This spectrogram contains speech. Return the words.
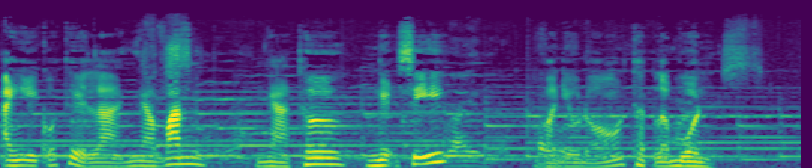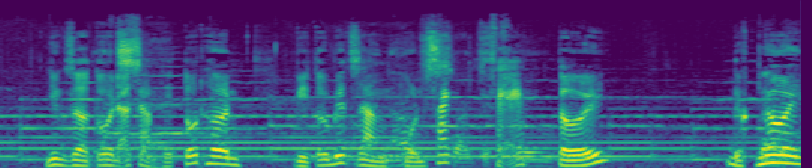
Anh ấy có thể là nhà văn, nhà thơ, nghệ sĩ và điều đó thật là buồn. Nhưng giờ tôi đã cảm thấy tốt hơn vì tôi biết rằng cuốn sách sẽ tới được nơi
